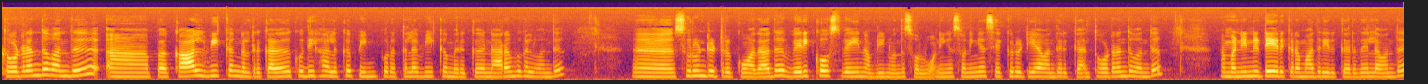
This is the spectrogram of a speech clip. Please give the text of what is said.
தொடர்ந்து வந்து இப்போ இப்ப கால் வீக்கங்கள் இருக்கு. அதாவது குதிகாலுக்கு பின்புறத்துல வீக்கம் இருக்கு. நரம்புகள் வந்து ஆஹ், சுருண்டுட்டு இருக்கும் அதாவது வெரிகோஸ் வெயின் அப்படின்னு வந்து சொல்லுவோம். நீங்க சொன்னீங்க செக்யூரிட்டியா வந்து இருக்கேன் தொடர்ந்து வந்து நம்ம நின்றுட்டே இருக்கிற மாதிரி இருக்கிறது. இல்லை வந்து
